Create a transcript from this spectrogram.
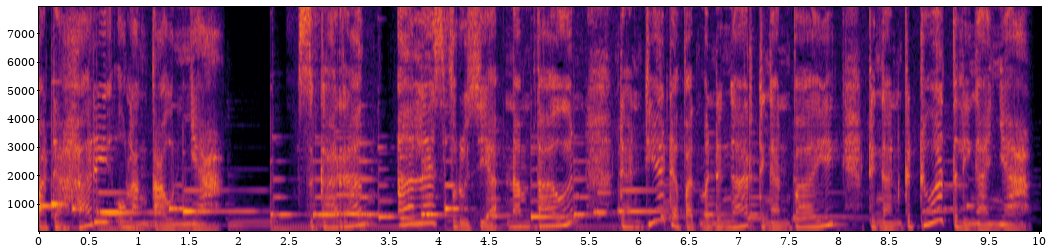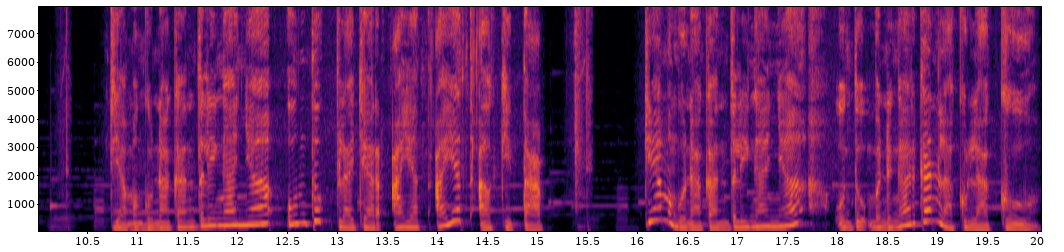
pada hari ulang tahunnya. Sekarang Ales berusia enam tahun dan dia dapat mendengar dengan baik dengan kedua telinganya. Dia menggunakan telinganya untuk belajar ayat-ayat Alkitab. Dia menggunakan telinganya untuk mendengarkan lagu-lagu.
